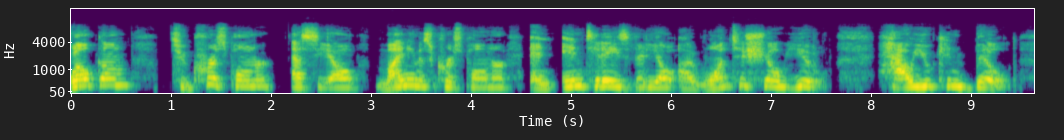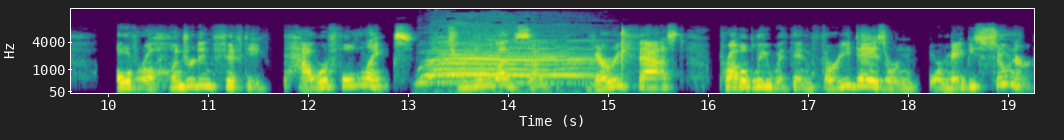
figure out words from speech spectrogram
welcome to Chris Palmer SEO. My name is Chris Palmer, and in today's video, I want to show you how you can build over 150 powerful links to your website very fast, probably within 30 days or, or maybe sooner.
